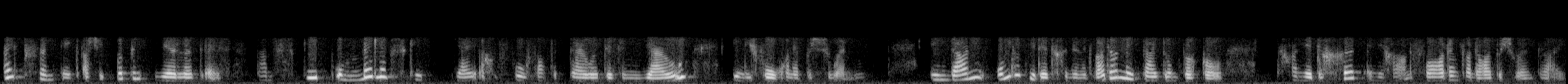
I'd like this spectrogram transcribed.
Ek vind net as jy oop en eerlik is, dan skep onmiddellik skep jy 'n gevoel van vertroue tussen jou en die volgende persoon. En dan omdat jy dit gedoen het, wat dan met tyd ontwikkel, gaan jy begrip en jy gaan aanvaarding van daai persoon kry.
